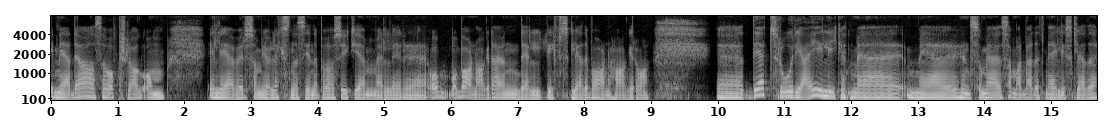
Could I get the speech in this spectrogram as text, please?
i media, altså oppslag om elever som gjør leksene sine på sykehjem eller, og, og barnehager. Det er jo en del livsglede barnehager òg. Eh, Det tror jeg, i likhet med, med hun som jeg samarbeidet med i Livsglede,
